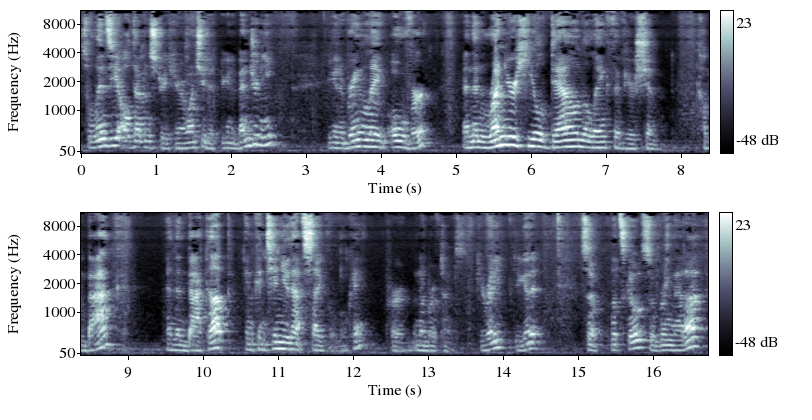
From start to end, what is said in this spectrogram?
So Lindsay, I'll demonstrate here. I want you to, you're gonna bend your knee, you're gonna bring the leg over, and then run your heel down the length of your shin. Come back, and then back up, and continue that cycle, okay? For a number of times. Okay, ready? Do you get it? So let's go. So bring that up.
